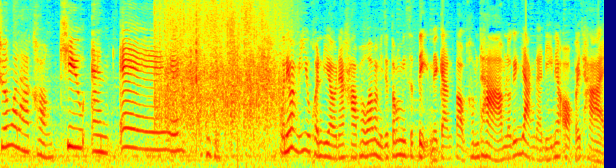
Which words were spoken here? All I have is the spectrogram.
ช่วงเวลาของ Q&A วันนี้มันมีอยู่คนเดียวนะคะ เพราะว่ามันมีจะต้องมีสติในการตอบคำถาม แล้วก็อย่างแดาดีเนี่ยออกไปถ่าย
